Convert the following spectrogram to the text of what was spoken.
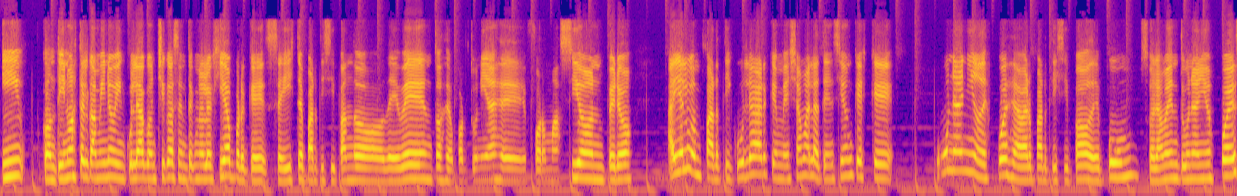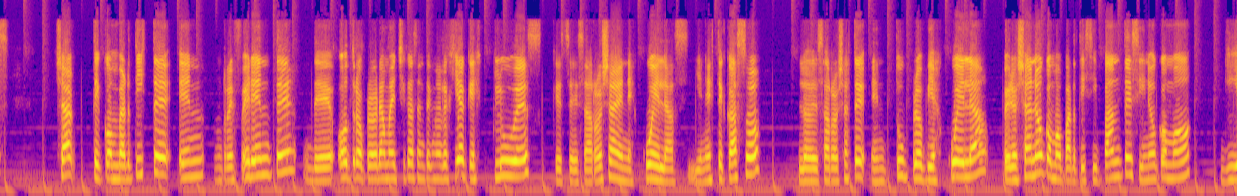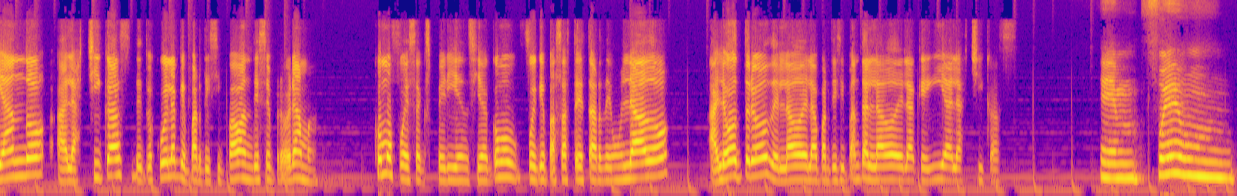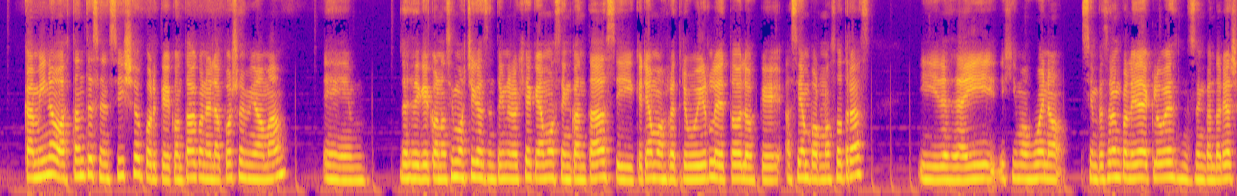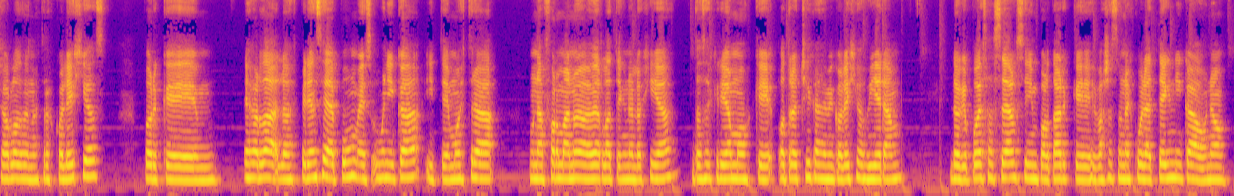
y continuaste el camino vinculado con chicas en tecnología porque seguiste participando de eventos, de oportunidades de formación, pero hay algo en particular que me llama la atención que es que un año después de haber participado de PUM, solamente un año después, ya te convertiste en referente de otro programa de chicas en tecnología que es Clubes, que se desarrolla en escuelas y en este caso lo desarrollaste en tu propia escuela, pero ya no como participante, sino como guiando a las chicas de tu escuela que participaban de ese programa. ¿Cómo fue esa experiencia? ¿Cómo fue que pasaste de estar de un lado al otro, del lado de la participante al lado de la que guía a las chicas? Em, fue un camino bastante sencillo porque contaba con el apoyo de mi mamá. Em, desde que conocimos chicas en tecnología quedamos encantadas y queríamos retribuirle todo lo que hacían por nosotras. Y desde ahí dijimos, bueno, si empezaron con la idea de clubes, nos encantaría llevarlos de nuestros colegios, porque mm, es verdad, la experiencia de PUM es única y te muestra una forma nueva de ver la tecnología. Entonces queríamos que otras chicas de mi colegio vieran lo que puedes hacer sin importar que vayas a una escuela técnica o no.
